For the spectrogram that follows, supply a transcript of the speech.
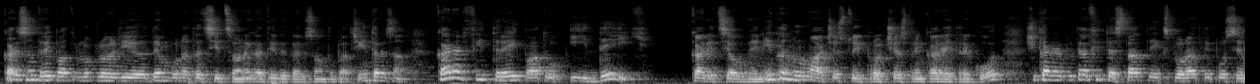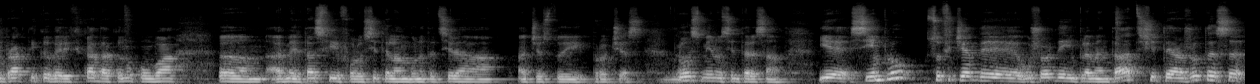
Care sunt trei, patru lucruri de îmbunătățit sau negative care s-au întâmplat? Și interesant, care ar fi trei, patru idei care ți-au venit Da. în urma acestui proces prin care ai trecut și care ar putea fi testate, explorate, puse în practică, verificat dacă nu cumva um, ar merita să fie folosite la îmbunătățirea acestui proces. Da. Plus, minus interesant. E simplu, suficient de ușor de implementat și te ajută să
